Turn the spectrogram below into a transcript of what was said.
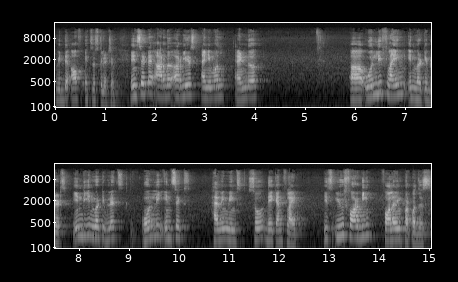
with the of exoskeleton. Insect are the earliest animal and the uh, only flying invertebrates. In the invertebrates only insects having wings so they can fly. It's used for the following purposes.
